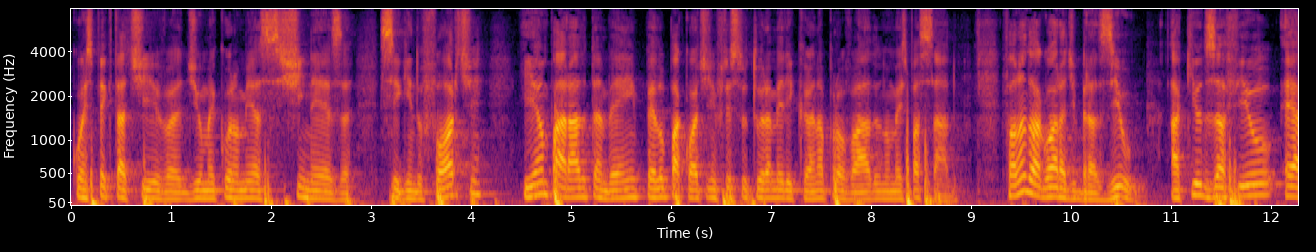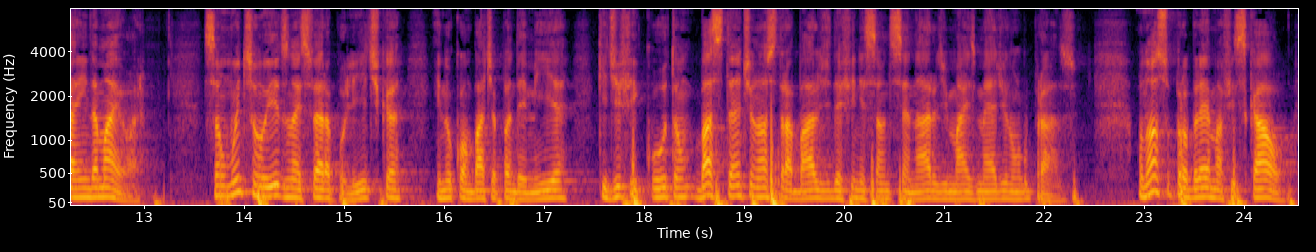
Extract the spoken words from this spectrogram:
com expectativa de uma economia chinesa seguindo forte e amparado também pelo pacote de infraestrutura americano aprovado no mês passado. Falando agora de Brasil, aqui o desafio é ainda maior. São muitos ruídos na esfera política e no combate à pandemia que dificultam bastante o nosso trabalho de definição de cenário de mais médio e longo prazo. O nosso problema fiscal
